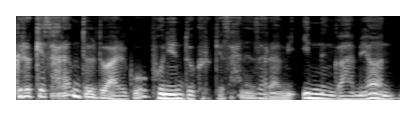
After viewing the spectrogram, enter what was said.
그렇게 사람들도 알고 본인도 그렇게 사는 사람이 있는가 하면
